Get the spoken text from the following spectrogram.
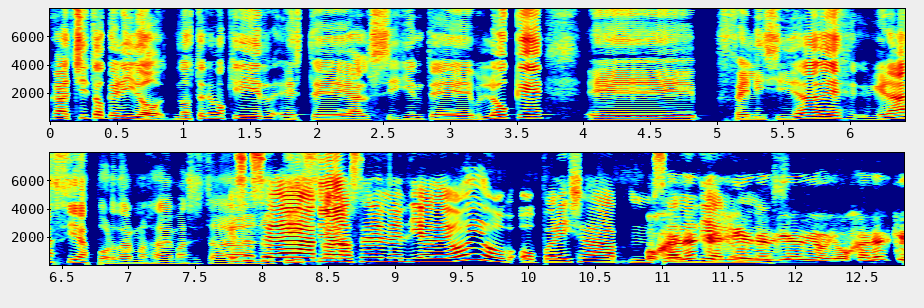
Cachito querido, nos tenemos que ir este, al siguiente bloque. Eh, felicidades, gracias por darnos además esta ¿Eso se da a conocer en el día de hoy o, por ahí ya Ojalá sale el día que sí en el día de hoy, ojalá que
